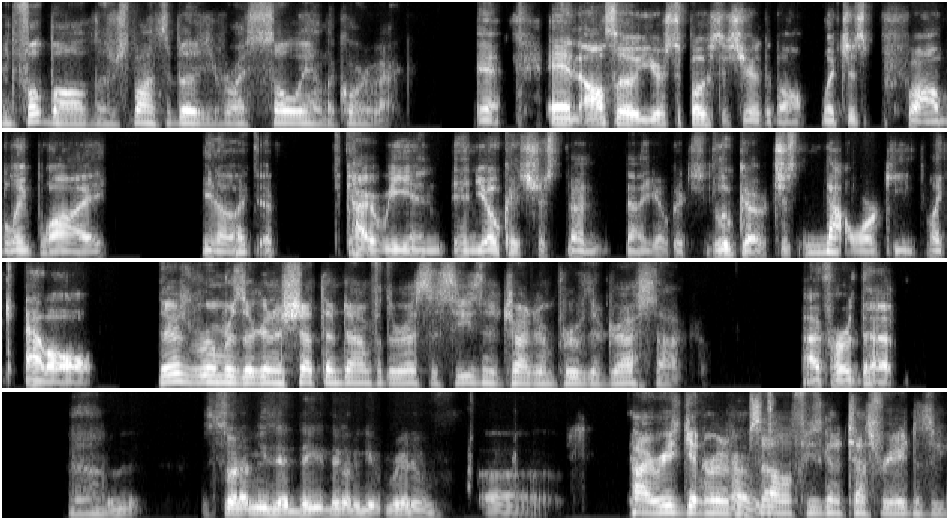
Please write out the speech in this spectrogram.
In football, the responsibility rests solely on the quarterback. Yeah, and also you're supposed to share the ball, which is probably why, you know, Kyrie and and Jokic just uh, not Jokic, Luka just not working like at all. There's rumors they're going to shut them down for the rest of the season to try to improve their draft stock. I've heard that. Yeah. So that means that they they're going to get rid of. uh Kyrie's getting rid of Kyrie. himself. He's going to test free agency.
